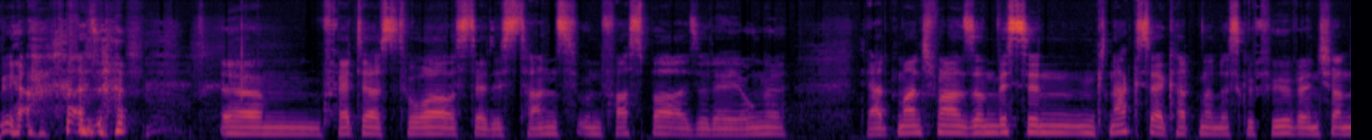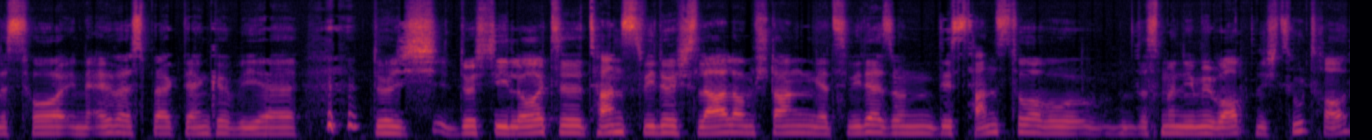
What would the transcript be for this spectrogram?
Ja, also ähm, Vetters Tor aus der Distanz, unfassbar. Also der Junge, der hat manchmal so ein bisschen einen Knacksack, hat man das Gefühl, wenn ich an das Tor in Elversberg denke, wie er durch, durch die Leute tanzt, wie durch Slalomstangen. Jetzt wieder so ein Distanztor, wo das man ihm überhaupt nicht zutraut.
